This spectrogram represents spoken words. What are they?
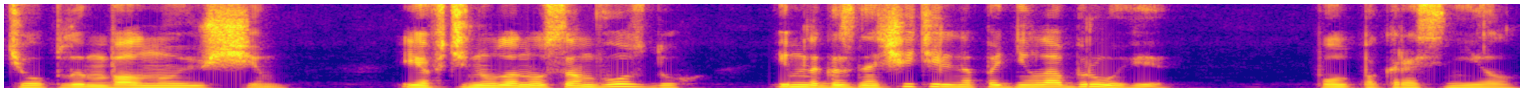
теплым, волнующим. Я втянула носом воздух и многозначительно подняла брови. Пол покраснел.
